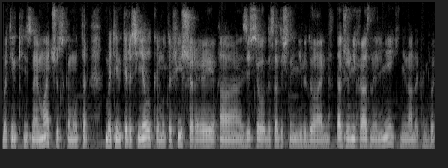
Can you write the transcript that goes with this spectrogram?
ботинки, не знаю, Матчус, кому-то ботинки Росинел, кому-то Фишер, и а, здесь все достаточно индивидуально. Также у них разные линейки, не надо как бы,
